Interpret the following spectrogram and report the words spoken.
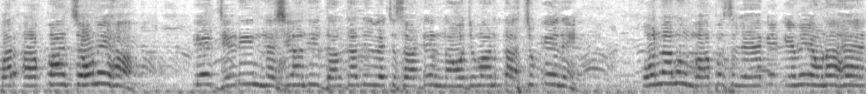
ਪਰ ਆਪਾਂ ਚਾਹੁੰਦੇ ਹਾਂ ਕਿ ਜਿਹੜੀ ਨਸ਼ਿਆਂ ਦੀ ਦਲਦਲ ਦੇ ਵਿੱਚ ਸਾਡੇ ਨੌਜਵਾਨ ਧੱਸ ਚੁੱਕੇ ਨੇ, ਉਹਨਾਂ ਨੂੰ ਵਾਪਸ ਲੈ ਕੇ ਕਿਵੇਂ ਆਉਣਾ ਹੈ,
